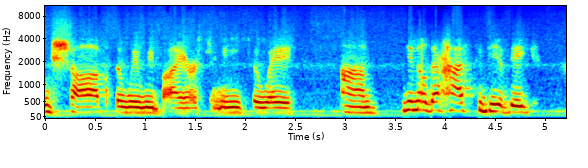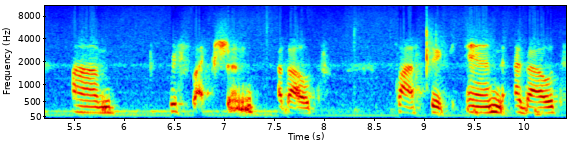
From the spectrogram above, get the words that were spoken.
we shop, the way we buy our things, the way, um, you know, there has to be a big um, reflection about plastic and about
